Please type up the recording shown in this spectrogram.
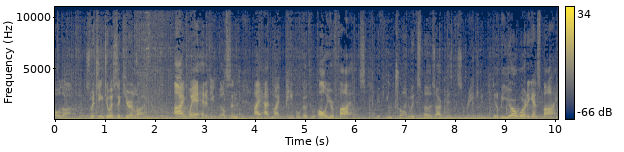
Hold on. Switching to a secure line. I'm way ahead of you, Wilson. I had my people go through all your files. If you try to expose our business arrangement, it'll be your word against mine.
